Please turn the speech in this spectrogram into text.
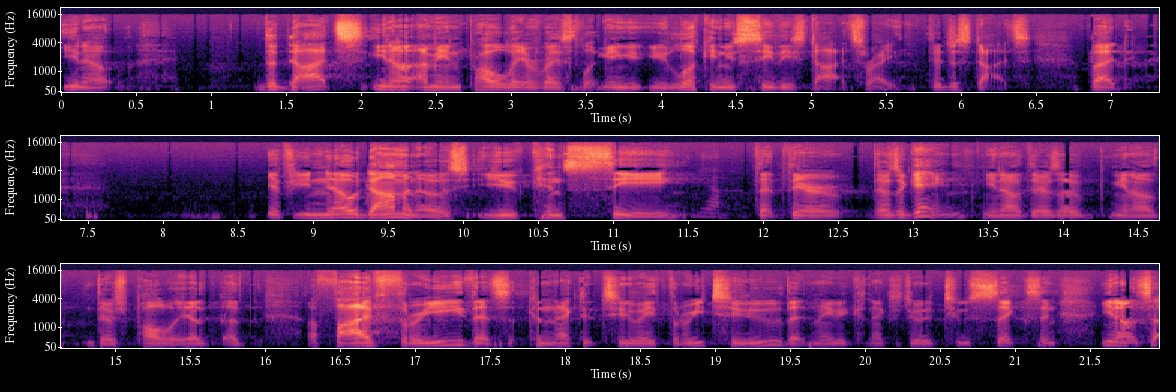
you know, the dots. You know, I mean, probably everybody's looking. You, you look and you see these dots, right? They're just dots. But if you know dominoes, you can see Yeah. that there there's a game. You know, there's a you know there's probably a, a, a five three that's connected to a three two that may be connected to a two six, and you know, so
